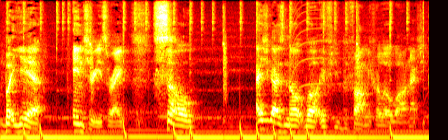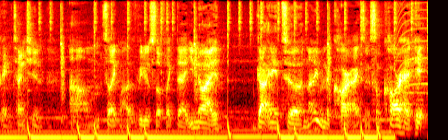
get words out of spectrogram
but yeah, injuries, right? So, as you guys know, well, if you've been following me for a little while and actually paying attention um, to like my other videos, stuff like that, you know I got into not even a car accident. Some car had hit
